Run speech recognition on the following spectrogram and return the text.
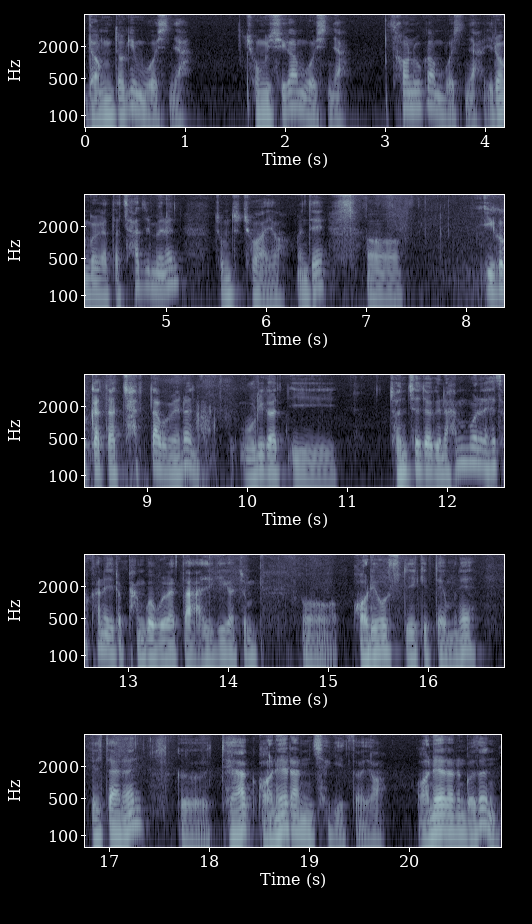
명덕이 무엇이냐 종시가 무엇이냐 선우가 무엇이냐 이런 걸 갖다 찾으면은 좀 더 좋아요. 근데 어 이것 갖다 찾다 보면은 우리가 이 전체적인 한문을 해석하는 이런 방법을 갖다 알기가 좀 어, 어려울 수도 있기 때문에 일단은 그 대학 언해라는 책이 있어요. 언해라는 것은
